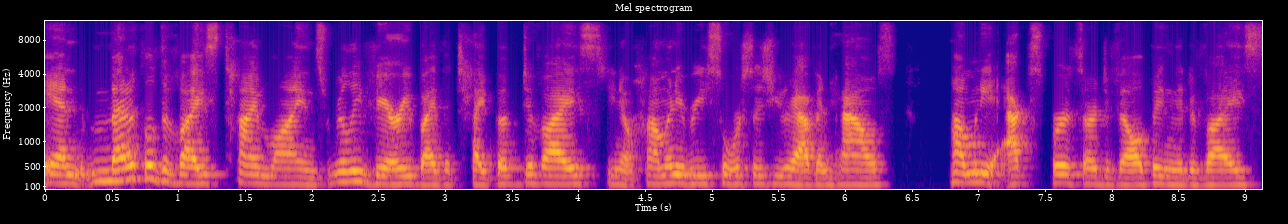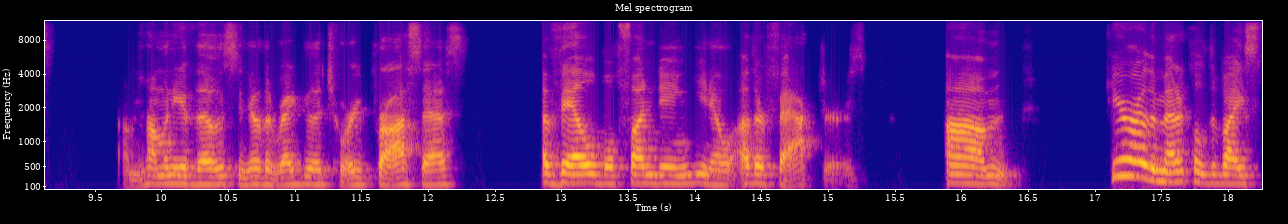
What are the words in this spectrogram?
and medical device timelines really vary by the type of device, you know, how many resources you have in-house, how many experts are developing the device, um, how many of those, you know, the regulatory process, available funding, you know, other factors. Um, here are the medical device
